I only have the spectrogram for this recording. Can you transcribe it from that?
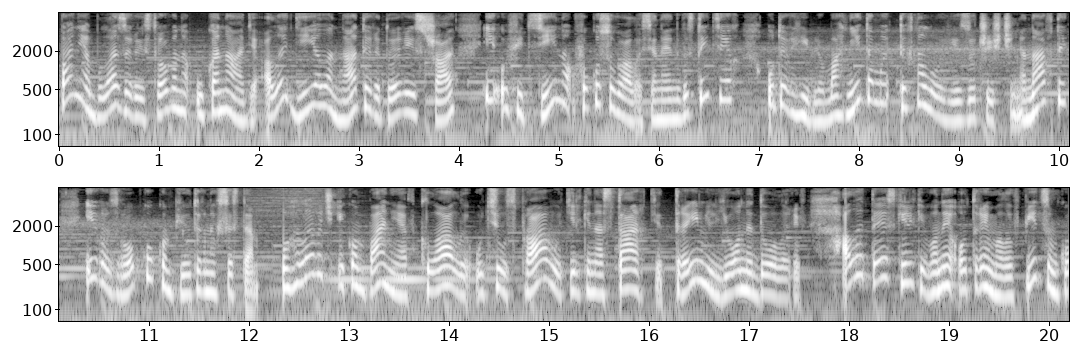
Компанія була зареєстрована у Канаді, але діяла на території США і офіційно фокусувалася на інвестиціях у торгівлю магнітами, технології з очищення нафти і розробку комп'ютерних систем. Могилевич і компанія вклали у цю справу тільки на старті 3 мільйони доларів. Але те, скільки вони отримали в підсумку,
